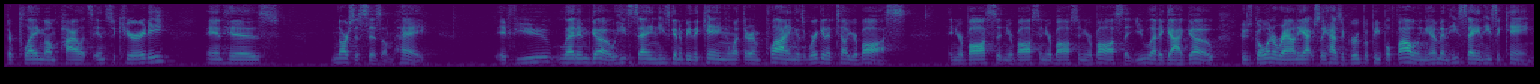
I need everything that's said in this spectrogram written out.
They're playing on Pilate's insecurity and his narcissism. Hey, if you let him go, he's saying he's going to be the king, and what they're implying is we're going to tell your boss, and your boss, and your boss, and your boss, and your boss that you let a guy go who's going around. He actually has a group of people following him, and he's saying he's a king.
